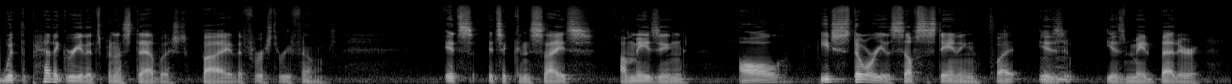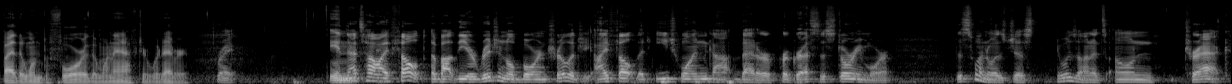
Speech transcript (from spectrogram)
with the pedigree that's been established by the first three films, it's it's a concise, amazing, all each story is self-sustaining, but is Mm-hmm. is made better by the one before, the one after, whatever. Right. In, and that's how I felt about the original Bourne trilogy. I felt that each one got better, progressed the story more. This one was just, it was on its own track,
